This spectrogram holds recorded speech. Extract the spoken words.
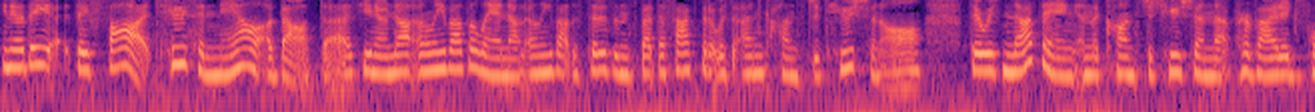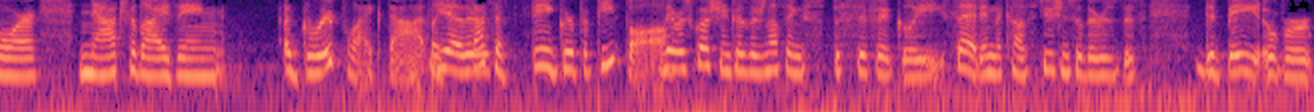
you know, they, they fought tooth and nail about this, you know, not only about the land, not only about the citizens, but the fact that it was unconstitutional. There was nothing in the Constitution that provided for naturalizing a group like that. Like, yeah, that's was, a big group of people. There was question because there's nothing specifically said in the Constitution, so there was this debate over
